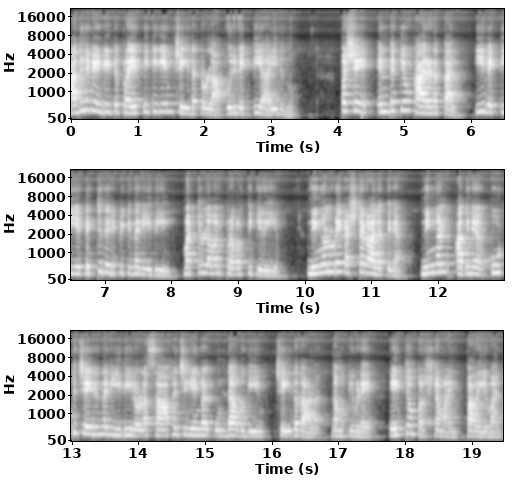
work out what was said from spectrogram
അതിനു വേണ്ടിയിട്ട് പ്രയത്നിക്കുകയും ചെയ്തിട്ടുള്ള ഒരു വ്യക്തിയായിരുന്നു. പക്ഷേ എന്തൊക്കെയോ കാരണത്താൽ ഈ വ്യക്തിയെ തെറ്റിദ്ധരിപ്പിക്കുന്ന രീതിയിൽ മറ്റുള്ളവർ പ്രവർത്തിക്കുകയും നിങ്ങളുടെ കഷ്ടകാലത്തിന് നിങ്ങൾ അതിന് കൂട്ടുചേരുന്ന രീതിയിലുള്ള സാഹചര്യങ്ങൾ ഉണ്ടാവുകയും ചെയ്തതാണ് നമുക്കിവിടെ ഏറ്റവും പ്രശ്നമായി പറയുവാൻ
